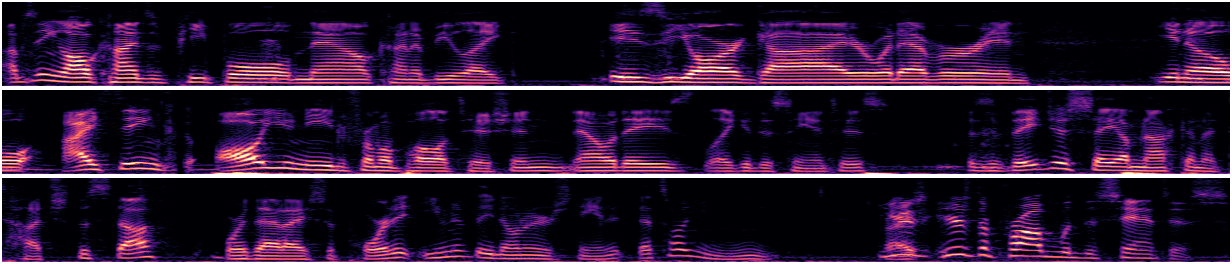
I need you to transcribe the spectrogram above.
I'm seeing all kinds of people now kind of be like, "Is our guy?" or whatever. And you know, I think all you need from a politician nowadays, like a DeSantis, is if they just say, "I'm not going to touch the stuff," or that I support it, even if they don't understand it. That's all you need. Here's Right. here's the problem with DeSantis.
